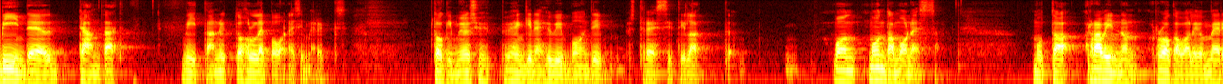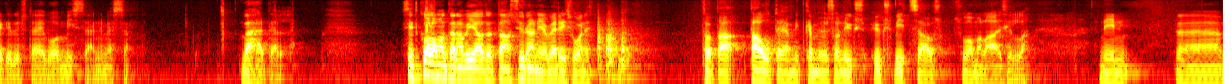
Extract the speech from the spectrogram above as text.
Been there, done that. Viittaan nyt tuohon lepoon esimerkiksi. Toki myös henkinen hyvinvointi, stressitilat, monta monessa. Mutta ravinnon ruokavalion merkitystä ei voi missään nimessä vähätellä. Sitten kolmantena vielä otetaan sydän- ja verisuonit tota, tauteja, mitkä myös on yksi, yksi vitsaus suomalaisilla. Niin, ää,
